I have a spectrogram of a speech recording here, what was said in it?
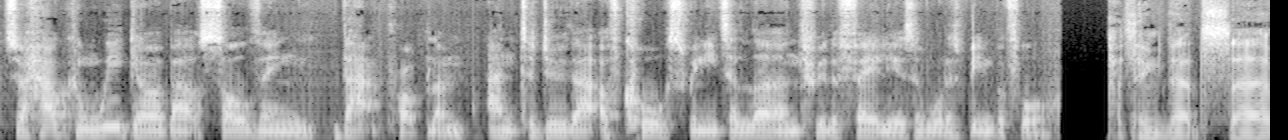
So how can we go about solving that problem. And to do that, of course, we need to learn through the failures of what has been before. I think that's uh,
